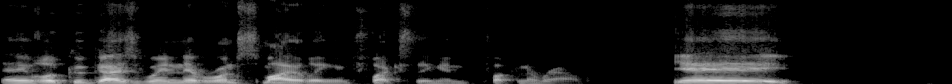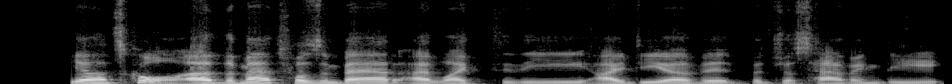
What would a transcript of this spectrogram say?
hey, look, good guys win. Everyone's smiling and flexing and fucking around. Yay! Yeah, that's cool. Uh, the match wasn't bad. I liked the idea of it, but just having the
